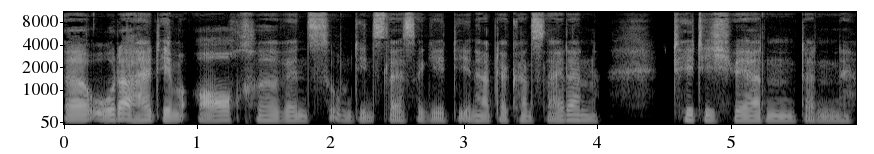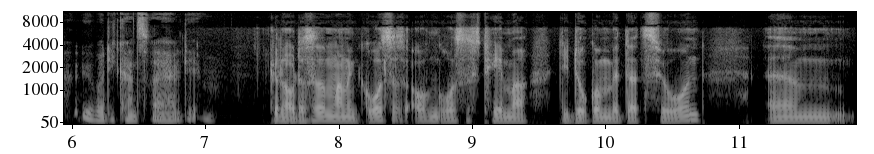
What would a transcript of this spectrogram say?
Äh, oder halt eben auch, äh, wenn es um Dienstleister geht, die innerhalb der Kanzlei dann tätig werden, dann über die Kanzlei halt eben. Genau, das ist immer ein großes, auch ein großes Thema, die Dokumentation. Ähm,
